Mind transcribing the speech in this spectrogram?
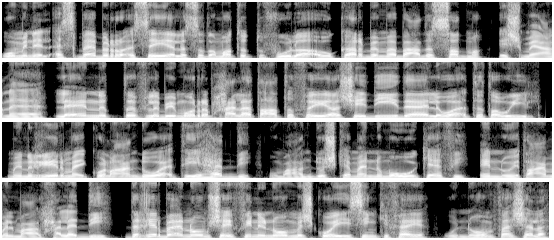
ومن الأسباب الرئيسية لصدمات الطفولة أو كرب ما بعد الصدمة. إشمعنى؟ لأن الطفل بيمر بحالات عاطفية شديدة لوقت طويل من غير ما يكون عنده وقت يهدي وما عندوش كمان نمو كافي. إنه يتعامل مع الحالات دي ده غير بقى إنهم شايفين إنهم مش كويسين كفاية وإنهم فشلة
